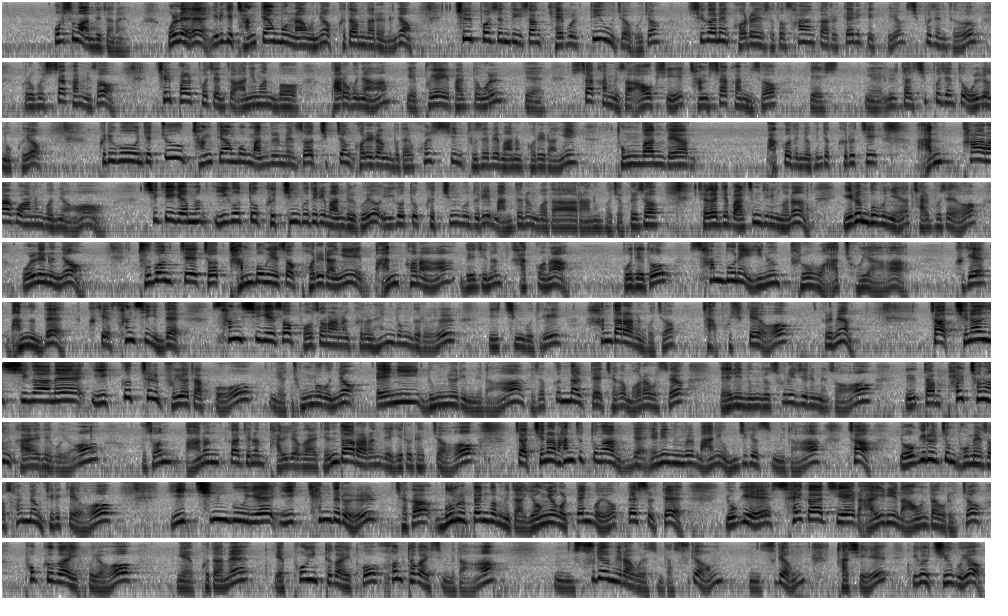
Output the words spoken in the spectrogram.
없으면 안 되잖아요. 원래 이렇게 장대 항목 나오면요. 그 다음 날에는요. 7% 이상 갭을 띄우죠. 그죠? 시간의 거래에서도 상한가를 때리겠고요. 10% 그리고 시작하면서 7, 8% 아니면 뭐 바로 그냥 예, VI 발동을 예, 시작하면서 9시 장 시작하면서 예, 예, 일단 10% 올려놓고요. 그리고 이제 쭉 장대 항목 만들면서 직전 거래량보다 훨씬 두세 배 많은 거래량이 동반돼야 맞거든요. 근데 그렇지 않다라고 하는 건요. 쉽게 얘기하면 이것도 그 친구들이 만들고요. 이것도 그 친구들이 만드는 거다라는 거죠. 그래서 제가 이제 말씀드린 거는 이런 부분이에요. 잘 보세요. 원래는요. 두 번째 저 단봉에서 거래량이 많거나 내지는 같거나 못해도 3분의 2는 들어와 줘야 그게 맞는데 그게 상식인데 상식에서 벗어나는 그런 행동들을 이 친구들이 한다라는 거죠. 자, 보실게요. 그러면 자, 지난 시간에 이 끝을 부여잡고 이제 종목은요. 애니 능률입니다. 그래서 끝날 때 제가 뭐라고 했어요? 애니 능률 소리 지르면서 일단 8,000원 가야 되고요. 우선 만 원까지는 달려가야 된다라는 얘기를 했죠. 자, 지난 한 주 동안 이제 애니 능률 많이 움직였습니다. 자, 여기를 좀 보면서 설명드릴게요. 이 친구의 이 캔들을 제가 물을 뺀 겁니다. 영역을 뺀 거요. 뺐을 때 여기에 세 가지의 라인이 나온다고 그랬죠. 포크가 있고요. 예, 그다음에 예, 포인트가 있고 헌터가 있습니다. 음, 수렴이라고 그랬습니다. 수렴. 음, 수렴. 다시 이걸 지우고요.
